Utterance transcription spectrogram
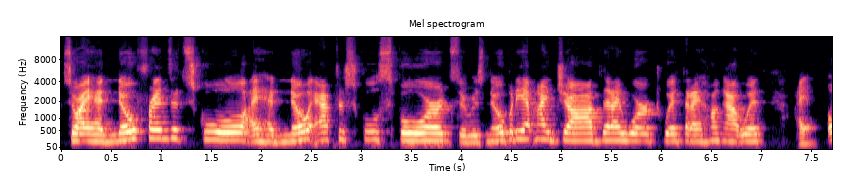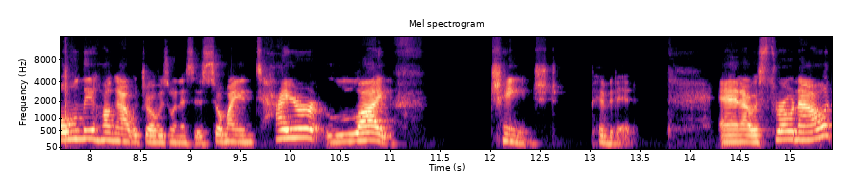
So I had no friends at school. I had no after school sports. There was nobody at my job that I worked with that I hung out with. I only hung out with Jehovah's Witnesses. So my entire life changed, pivoted and I was thrown out.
